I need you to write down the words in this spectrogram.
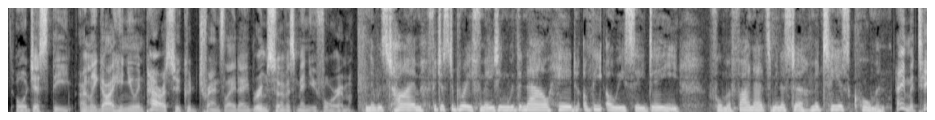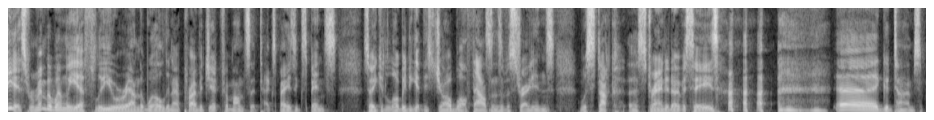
Or just the only guy he knew in Paris who could translate a room service menu for him. And there was time for just a brief meeting with the now head of the OECD, former Finance Minister Matthias Cormann. Hey, Matthias, remember when we uh, flew you around the world in a private jet for months at taxpayers' expense so you could lobby to get this job while thousands of Australians were stuck, uh, stranded overseas? uh, good times.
